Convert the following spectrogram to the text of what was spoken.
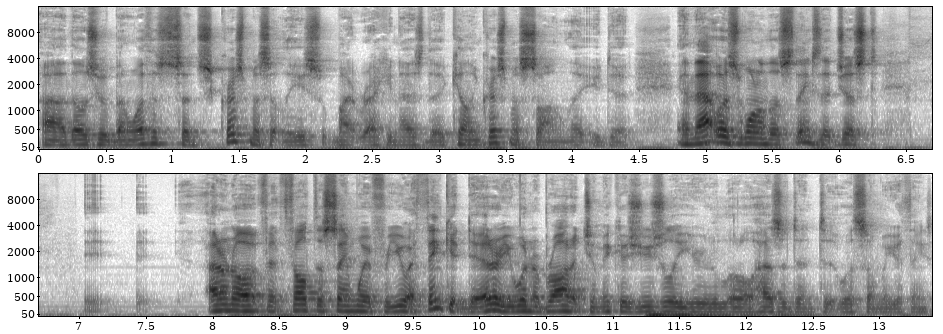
uh, those who have been with us since Christmas at least might recognize the Killing Christmas song that you did. And that was one of those things that just, I don't know if it felt the same way for you. I think it did, or you wouldn't have brought it to me because usually you're a little hesitant to, with some of your things.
